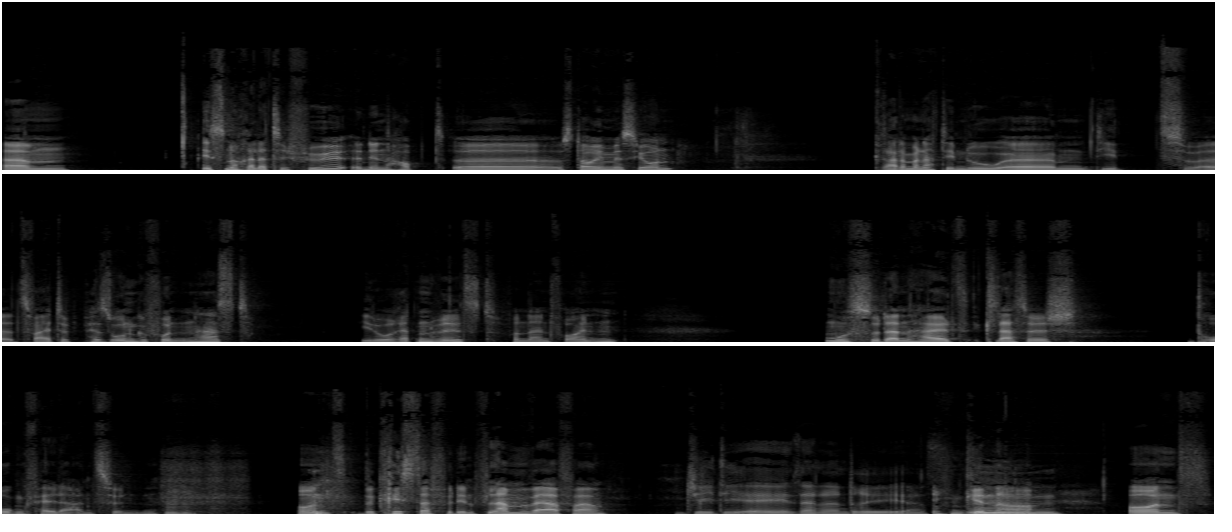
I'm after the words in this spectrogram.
Ähm, ist noch relativ früh in den Hauptstory-Missionen. Gerade mal nachdem du ähm, die äh, zweite Person gefunden hast, die du retten willst von deinen Freunden, musst du dann halt klassisch Drogenfelder anzünden. Mhm. Und du kriegst dafür den Flammenwerfer. GTA San Andreas. Genau. Mhm. Und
